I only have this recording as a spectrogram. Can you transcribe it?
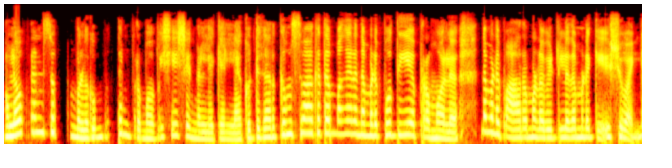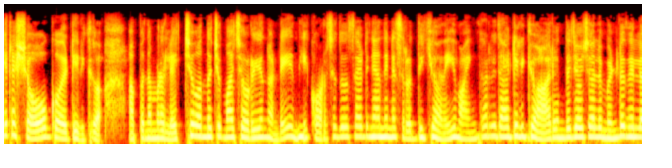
ഹലോ ഫ്രണ്ട്സ് നമ്മൾക്കും പുത്തൻ പ്രൊമോ വിശേഷങ്ങളിലേക്ക് എല്ലാ കുട്ടികാർക്കും സ്വാഗതം. അങ്ങനെ നമ്മുടെ പുതിയ പ്രൊമോൽ നമ്മുടെ പാറമുള വീട്ടിൽ നമ്മുടെ കേശു ഭയങ്കര ഷോക്കായിട്ടിരിക്കുക അപ്പൊ നമ്മുടെ ലച്ചു വന്ന് ചുമ്മാ ചൊറിയുന്നുണ്ടേ. നീ കുറച്ച് ദിവസമായിട്ട് ഞാൻ നിന്നെ ശ്രദ്ധിക്കുക നീ ഭയങ്കര ഇതായിട്ടിരിക്കുക ആരെന്ത് ചോദിച്ചാലും മിണ്ടുന്നില്ല.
